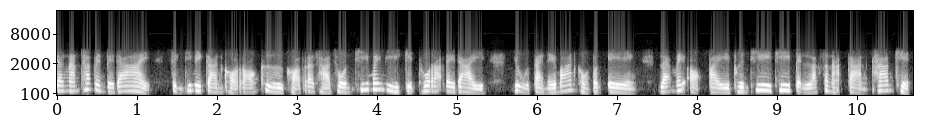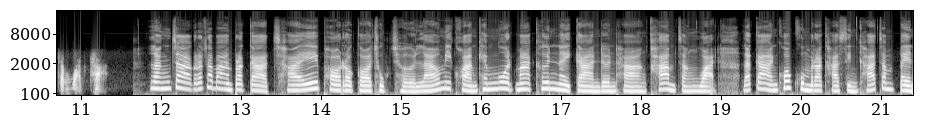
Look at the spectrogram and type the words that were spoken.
ดังนั้นถ้าเป็นไปได้ สิ่งที่มีการขอร้องคือขอประชาชนที่ไม่มีกิจธุระใด ๆ อยู่แต่ในบ้านของตนเอง และไม่ออกไปพื้นที่ที่เป็นลักษณะการข้ามเขตจังหวัดค่ะ หลังจากรัฐบาลประกาศใช้พรกฉุกเฉินแล้วมีความเข้มงวดมากขึ้นในการเดินทางข้ามจังหวัด และการควบคุมราคาสินค้าจำเป็น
